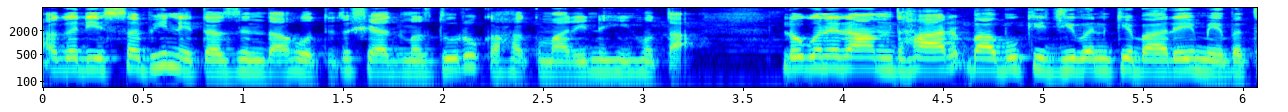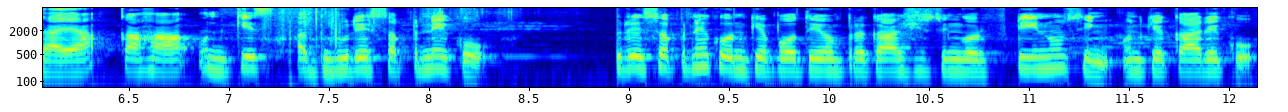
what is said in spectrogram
अगर ये सभी नेता ज़िंदा होते तो शायद मजदूरों का हकमारी नहीं होता। लोगों ने रामधार बाबू के जीवन के बारे में बताया, कहा, उनके अधूरे सपने को पूरे सपने को उनके पोते ओम प्रकाश सिंह और टीनू सिंह उनके कार्य को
